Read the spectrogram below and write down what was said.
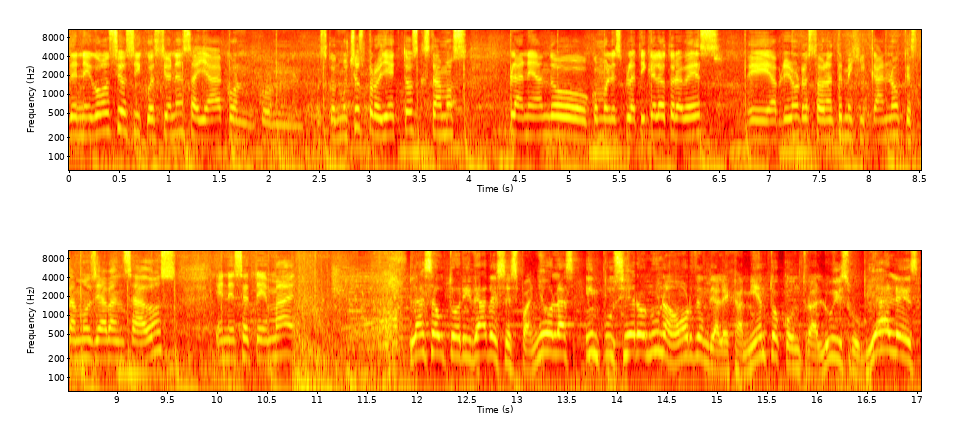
de negocios y cuestiones allá con, pues, con muchos proyectos que estamos planeando, como les platiqué la otra vez, abrir un restaurante mexicano que estamos ya avanzados en ese tema. Las autoridades españolas impusieron una orden de alejamiento contra Luis Rubiales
